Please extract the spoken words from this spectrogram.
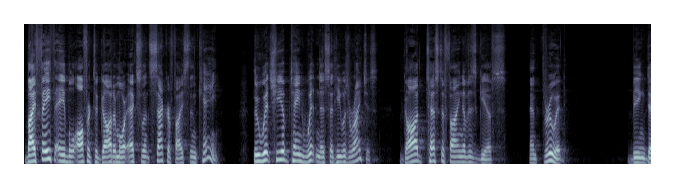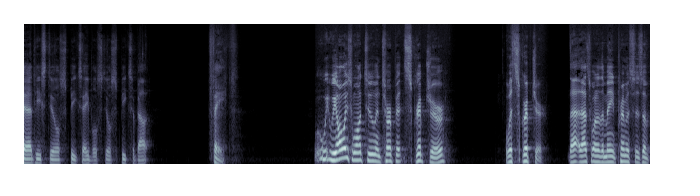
By faith, Abel offered to God a more excellent sacrifice than Cain, through which he obtained witness that he was righteous, God testifying of his gifts, and through it, being dead, he still speaks. Abel still speaks about faith. We, we always want to interpret Scripture with Scripture. That, that's one of the main premises of,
